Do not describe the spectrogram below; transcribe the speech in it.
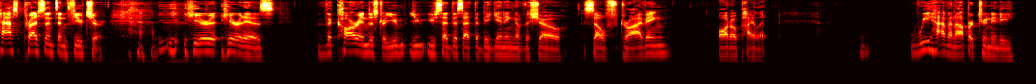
past, present, and future. here, here it is. The car industry. You, you you said this at the beginning of the show. Self-driving, autopilot. We have an opportunity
